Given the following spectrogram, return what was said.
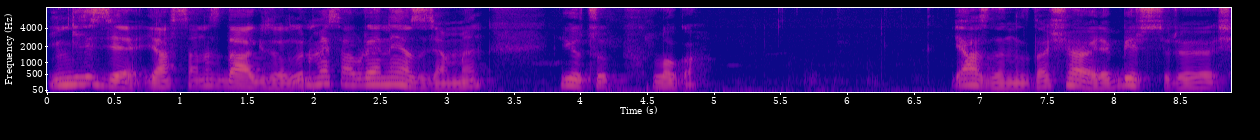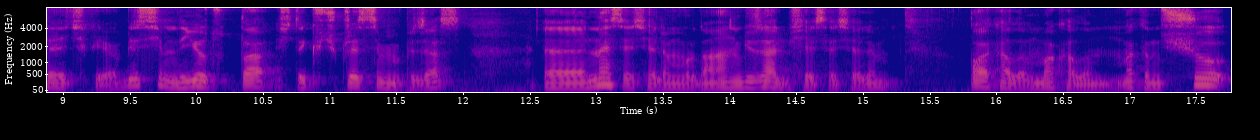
İngilizce yazsanız daha güzel olur. Mesela buraya ne yazacağım ben? YouTube logo. Yazdığınızda şöyle bir sürü şey çıkıyor. Biz şimdi YouTube'da işte küçük resim yapacağız. Ee, ne seçelim buradan? Güzel bir şey seçelim. Bakalım bakalım. Bakın şu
